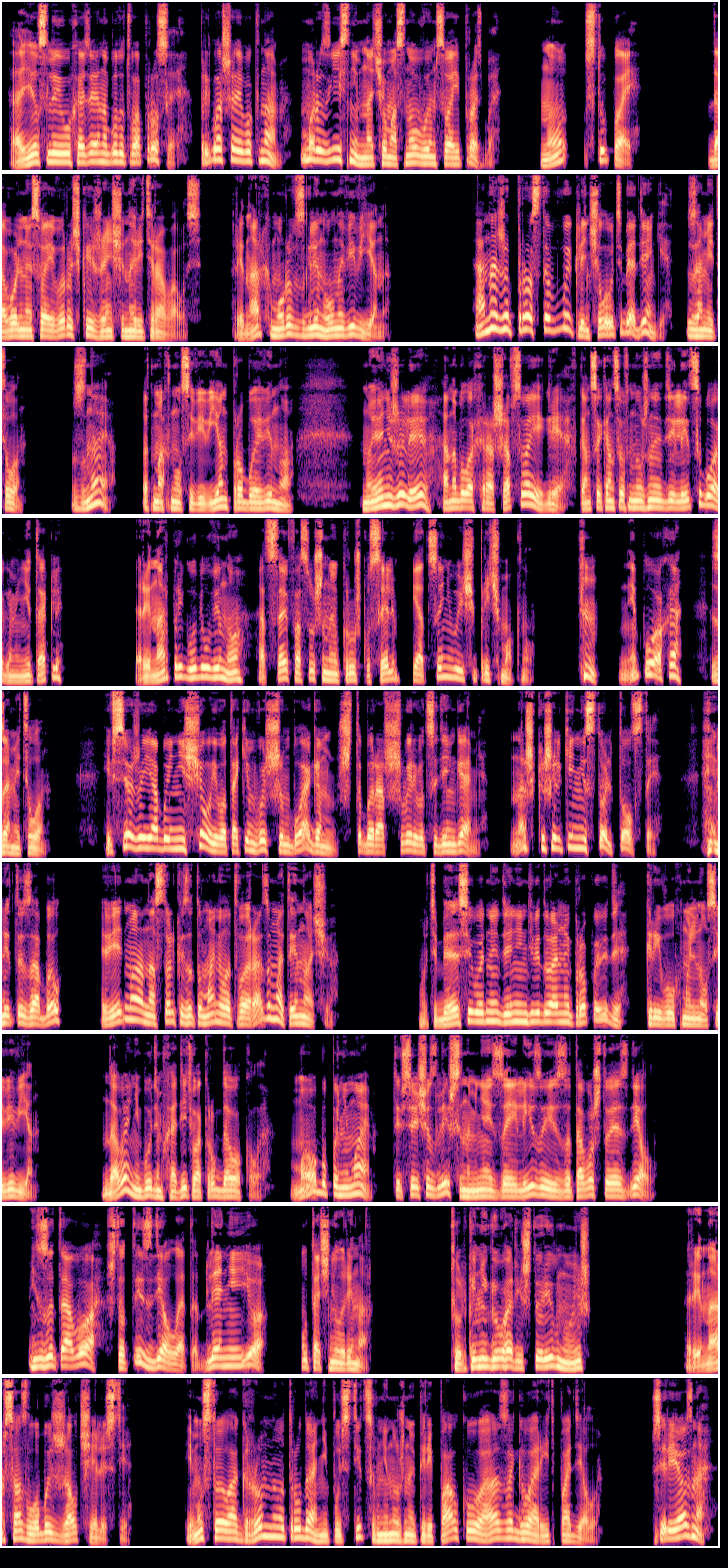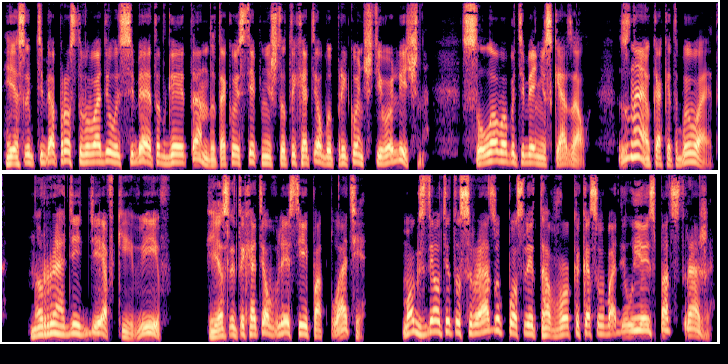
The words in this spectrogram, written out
«А если у хозяина будут вопросы, приглашай его к нам. Мы разъясним, на чем основываем свои просьбы. Ну, ступай». Довольная своей выручкой, женщина ретировалась. Ренар хмуро взглянул на Вивьена. «Она же просто выклинчила у тебя деньги», — заметил он. «Знаю», — отмахнулся Вивьен, пробуя вино. «Но я не жалею, она была хороша в своей игре. В конце концов, нужно делиться благами, не так ли?» Ренар пригубил вино, отставив осушенную кружку с элем и оценивающе причмокнул. «Хм, неплохо», — заметил он. «И все же я бы не счел его таким высшим благом, чтобы расшвыриваться деньгами. Наши кошельки не столь толстые. Или ты забыл? Ведьма настолько затуманила твой разум этой ночью». «У тебя сегодня день индивидуальной проповеди», — криво ухмыльнулся Вивьен. Давай не будем ходить вокруг да около. Мы оба понимаем, ты все еще злишься на меня из-за Элизы и из-за того, что я сделал. «Из-за того, что ты сделал это для нее», — уточнил Ренар. «Только не говори, что ревнуешь». Ренар со злобой сжал челюсти. Ему стоило огромного труда не пуститься в ненужную перепалку, а заговорить по делу. «Серьезно? Если б тебя просто выводил из себя этот Гаэтан до такой степени, что ты хотел бы прикончить его лично, слова бы тебе не сказал. Знаю, как это бывает. Но ради девки, Вив, если ты хотел влезть ей под платье, мог сделать это сразу после того, как освободил ее из-под стражи».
